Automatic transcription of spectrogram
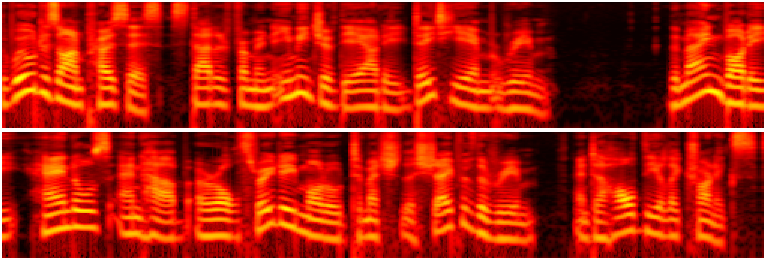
The wheel design process started from an image of the Audi DTM rim. The main body, handles and hub are all 3D modelled to match the shape of the rim and to hold the electronics.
